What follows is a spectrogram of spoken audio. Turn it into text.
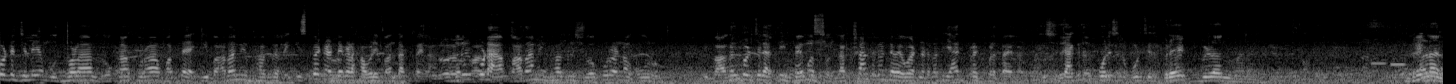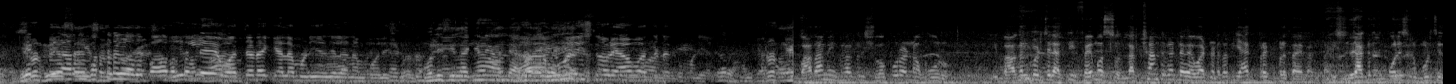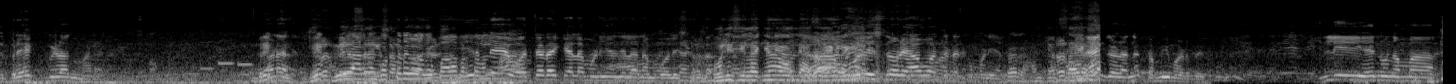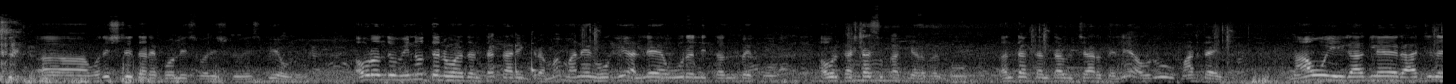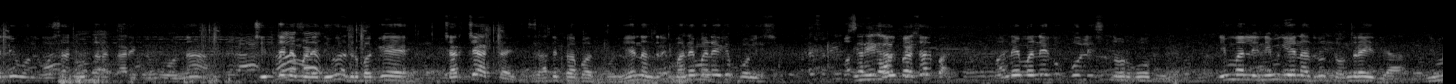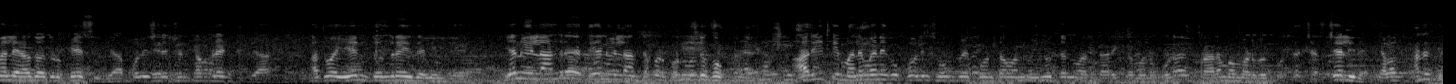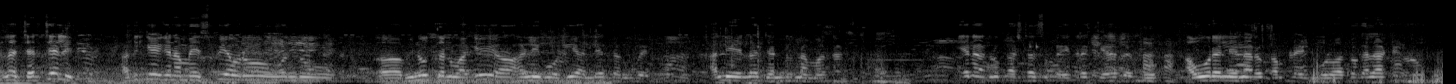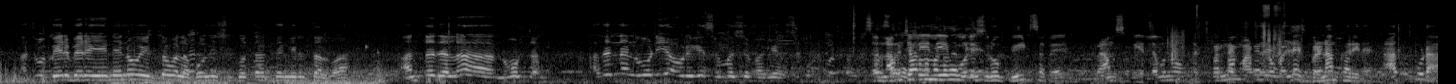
ಬಾಗಲಕೋಟೆ ಜಿಲ್ಲೆಯ ಮುಧೋಳ, ಲೋಕಾಪುರ ಮತ್ತೆ ಈ ಬಾದಾಮಿ ಭಾಗದಲ್ಲಿ ಇಸ್ಪೇಟ್ ಅಡ್ಡೆಗಳ ಹಾವಳಿ ಬಂದಾಗ್ತಾ ಇಲ್ಲ. ಅದರಲ್ಲೂ ಕೂಡ ಬಾದಾಮಿ ಭಾಗದಲ್ಲಿ ಶಿವಪುರ ಅನ್ನೋ ಊರು ಈ ಬಾಗಲಕೋಟೆ ಜಿಲ್ಲೆ ಅತಿ ಫೇಮಸ್ ಲಕ್ಷಾಂತರ ಗಂಟೆ ವಹಿವಾಟು ನಡೆದ ಯಾಕೆ ಬ್ರೇಕ್ ಬೀಳ್ತಾ ಇಲ್ಲ ಇಷ್ಟು ಜಾಗದಲ್ಲಿ ಪೊಲೀಸರು ಗುಡಿಸಿದ್ರು. ಬ್ರೇಕ್ ಬೀಳೋದು ಮಾಡೋಣ ಇಲ್ಲೇ ಒತ್ತಡಕ್ಕೆಲ್ಲ ಮಣಿಯೋದಿಲ್ಲ ನಮ್ಮ ಪೊಲೀಸ್ ಪೊಲೀಸ್ ಇಲಾಖೆನೇ ಅಲ್ಲಿ. ಪೊಲೀಸ್ನವ್ರು ಯಾವ ಒತ್ತಡಕ್ಕೂ ಮಣಿಯಲ್ಲ ಬಾದಾಮಿ ಭಾಗದಲ್ಲಿ ಶಿವಪುರ ಅನ್ನೋ ಊರು. ಈ ಬಾಗಲಕೋಟೆ ಜಿಲ್ಲೆ ಅತಿ ಫೇಮಸ್ ಲಕ್ಷಾಂತರ ಗಂಟೆ ವ್ಯವಹಾರ ನಡೆದ ಯಾಕೆ ಬ್ರೇಕ್ ಬೀಳ್ತಾ ಇಲ್ಲ ಅಂತ? ಇಷ್ಟು ಜಾಗೃತಿ ಪೊಲೀಸರು ಗುಡಿಸಿದ್ರು ಬ್ರೇಕ್ ಬೀಳೋದು ಮಾಡೋಣ ಇಲ್ಲೇ ಒತ್ತಡಕ್ಕೆಲ್ಲ ಮಣಿಯೋದಿಲ್ಲ ನಮ್ಮ ಪೊಲೀಸ್ ಪೊಲೀಸ್ ಇಲಾಖೆನೇ ಅಲ್ಲಿ. ಪೊಲೀಸ್ನವ್ರು ಯಾವ ಒತ್ತಡಕ್ಕೂ ಮಣಿಯಲ್ಲ. ಬ್ಯಾಂಕ್ಗಳನ್ನು ಕಮ್ಮಿ ಮಾಡಬೇಕು. ಇಲ್ಲಿ ಏನು ನಮ್ಮ ವರಿಷ್ಠರಿದ್ದಾರೆ ಪೊಲೀಸ್ ವರಿಷ್ಠರು ಎಸ್ ಪಿ ಅವರು ಅವರೊಂದು ವಿನೂತನವಾದಂಥ ಕಾರ್ಯಕ್ರಮ. ಮನೆಗೆ ಹೋಗಿ ಅಲ್ಲೇ ಊರಲ್ಲಿ ತಂಗಬೇಕು ಅವ್ರ ಕಷ್ಟ ಸುಖ ಕೇಳಬೇಕು ಅಂತಕ್ಕಂಥ ವಿಚಾರದಲ್ಲಿ ಅವರು ಮಾಡ್ತಾ ಇದ್ದಾರೆ. ನಾವು ಈಗಾಗಲೇ ರಾಜ್ಯದಲ್ಲಿ ಒಂದು ಹೊಸ ನೂತನ ಕಾರ್ಯಕ್ರಮವನ್ನು ಚಿಂತನೆ ಮಾಡಿದ್ದೀವಿ. ಅದ್ರ ಬಗ್ಗೆ ಚರ್ಚೆ ಆಗ್ತಾ ಇದೆ. ಸಾಧಕಾಬಾದ್ಗಳು ಏನಂದರೆ ಮನೆ ಮನೆಗೆ ಪೊಲೀಸ್ ಸ್ವಲ್ಪ ಸ್ವಲ್ಪ. ಮನೆ ಮನೆಗೂ ಪೊಲೀಸ್ನವ್ರು ಹೋಗಿ. ನಿಮ್ಮಲ್ಲಿ ನಿಮಗೇನಾದರೂ ತೊಂದರೆ ಇದೆಯಾ? ನಿಮ್ಮಲ್ಲಿ ಯಾವುದಾದ್ರೂ ಕೇಸ್ ಇದೆಯಾ? ಪೊಲೀಸ್ ಸ್ಟೇಷನ್ ಕಂಪ್ಲೇಂಟ್ ಇದೆಯಾ? ಅಥವಾ ಏನು ತೊಂದರೆ ಇದೆ ನಿಮಗೆ? ಏನೂ ಇಲ್ಲ ಅಂದರೆ ಅದೇನೂ ಇಲ್ಲ ಅಂತ ಬರ್ಕೊಂಡು ಮುಂದಕ್ಕೆ ಹೋಗ್ತಾರೆ. ಆ ರೀತಿ ಮನೆ ಮನೆಗೂ ಪೊಲೀಸ್ ಹೋಗಬೇಕು ಅಂತ ಒಂದು ವಿನೂತನವಾದ ಕಾರ್ಯಕ್ರಮವನ್ನು ಕೂಡ ಪ್ರಾರಂಭ ಮಾಡಬೇಕು ಅಂತ ಚರ್ಚೆಯಲ್ಲಿದೆ. ಎಲ್ಲ ಚರ್ಚೆಯಲ್ಲಿದೆ. ಅದಕ್ಕೆ ಈಗ ನಮ್ಮ ಎಸ್ ಪಿ ಅವರು ಒಂದು ವಿನೂತನವಾಗಿ ಹಳ್ಳಿಗೆ ಹೋಗಿ ಅಲ್ಲೇ ತಂಗಬೇಕು. ಅಲ್ಲಿ ಎಲ್ಲ ಜನರನ್ನ ಮಾತಾಡಿಸ್ಬೇಕು. ಏನಾದರೂ ಕಷ್ಟ ಸುಖ ಇದ್ರೆ ಕೇಳಬೇಕು. ಅವರಲ್ಲಿ ಏನಾದ್ರು ಕಂಪ್ಲೇಂಟ್ಗಳು ಅಥವಾ ಗಲಾಟೆಗಳು ಅಥವಾ ಬೇರೆ ಬೇರೆ ಏನೇನೋ ಇರ್ತಾವಲ್ಲ ಪೊಲೀಸಿಗೆ ಗೊತ್ತಾಗ್ದಂಗೆ ಇರುತ್ತಲ್ವಾ? ಅಂಥದ್ದೆಲ್ಲ ನೋಡ್ತಾರೆ. ಅದನ್ನ ನೋಡಿ ಅವರಿಗೆ ಸಮಸ್ಯೆ ಜಿಲ್ಲೆಯಲ್ಲಿ ಪೊಲೀಸರು ಬೀಟ್ ಸಭೆ ಗ್ರಾಮ ಸಭೆ ಎಲ್ಲವನ್ನೂ ಮಾಡ್ತಾರೆ. ಒಳ್ಳೆ ಪರಿಣಾಮಕಾರಿ ಇದೆ. ಆದರೂ ಕೂಡ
